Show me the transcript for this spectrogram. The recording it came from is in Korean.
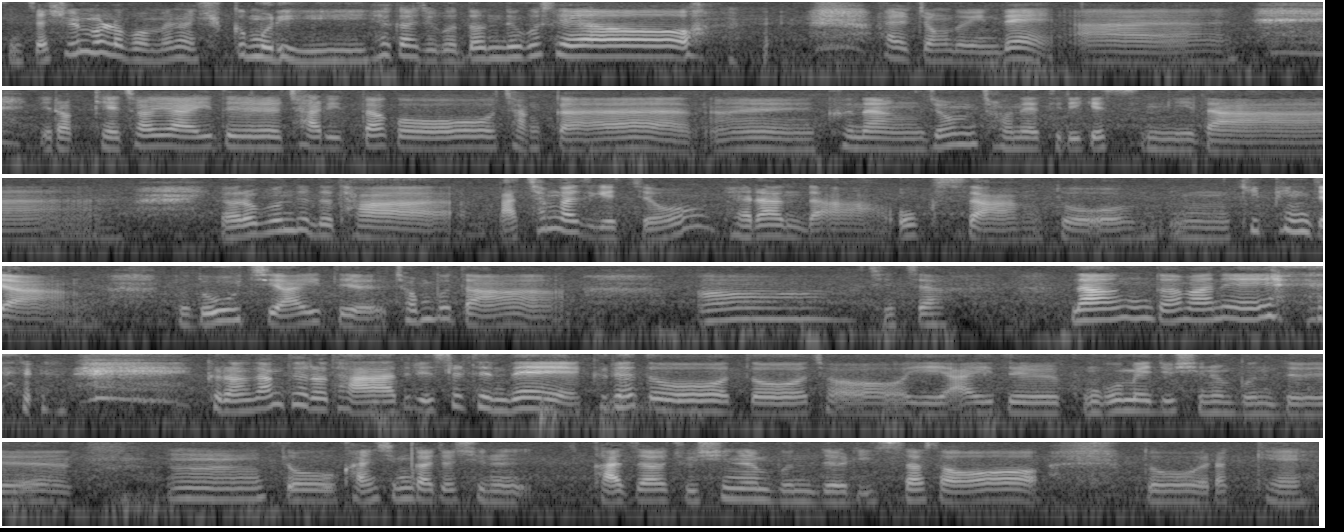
진짜 실물로 보면은 희끄무리 해가지고 넌 누구세요? 할 정도인데, 아, 이렇게 저희 아이들 잘 있다고 잠깐, 에, 근황 좀 전해드리겠습니다. 여러분들도 다 마찬가지겠죠. 베란다, 옥상, 또 음, 키핑장, 또 노지 아이들 전부 다 아, 진짜 난감하네. 그런 상태로 다들 있을 텐데 그래도 또 저희 아이들 궁금해 주시는 분들 음, 또 관심 가져주시는 가져주시는 분들 있어서 또 이렇게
